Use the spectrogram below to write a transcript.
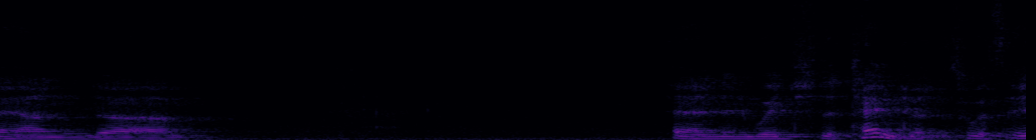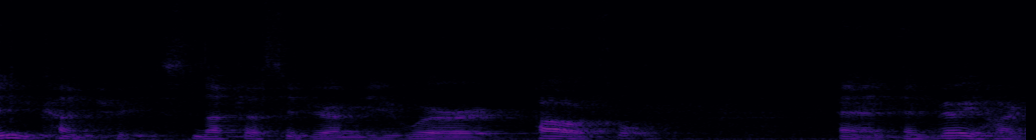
and uh, and in which the tensions within countries, not just in Germany, were powerful and, and very hard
